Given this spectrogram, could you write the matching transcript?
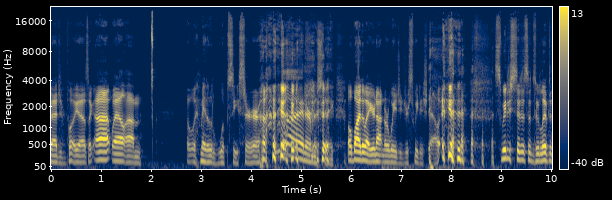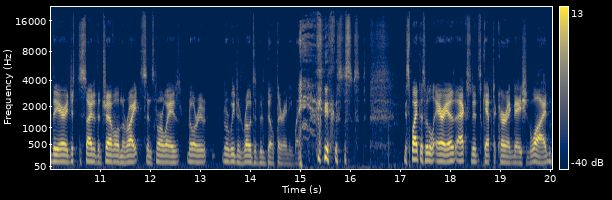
Imagine, yeah, it's like, uh, well, um, oh, we made a little whoopsie, sir. Minor mistake. oh, by the way, you're not Norwegian, you're Swedish now. Swedish citizens who lived in the area just decided to travel on the right since Norway's Nor- Norwegian roads had been built there anyway. Despite this little area, accidents kept occurring nationwide.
